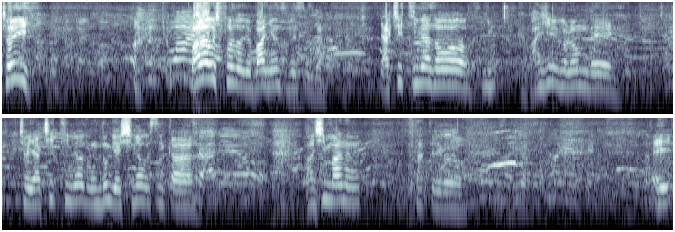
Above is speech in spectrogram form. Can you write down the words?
저희 말하고 싶어서 많이 연습했습니다. 약체 팀이라서 그 관심이 별로 없는데 저희 약체 팀이라도 운동 열심히 하고 있으니까 관심 많은 부탁드리고요. 에이,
